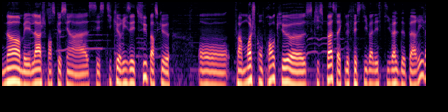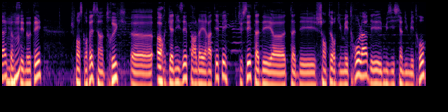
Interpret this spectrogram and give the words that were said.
Non, mais là, je pense que c'est un, c'est stickerisé dessus parce que, on, enfin, moi, je comprends que euh, ce qui se passe avec le festival estival de Paris, là, comme Mhm. c'est noté, je pense qu'en fait, c'est un truc euh, organisé par la RATP. Tu sais, t'as des, euh, t'as des chanteurs du métro, là, des musiciens du métro,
